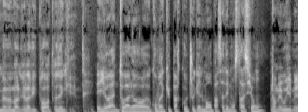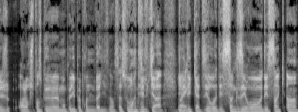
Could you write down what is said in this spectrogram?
même malgré la victoire très inquiet. Et Johan, toi alors, euh, convaincu par coach également, par sa démonstration? Non mais oui, mais je, alors je pense que Montpellier peut prendre une valise. hein. Ça a souvent été le cas. Il y a eu des 4-0, des 5-0, des 5-1.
